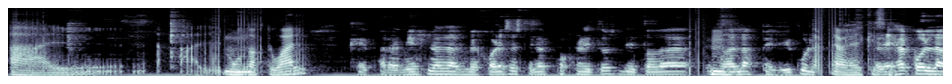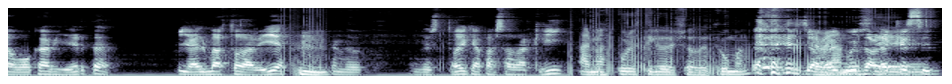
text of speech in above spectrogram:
al, al mundo actual. que para mí es una de las mejores escenas post créditos de, toda, de todas Mm. las películas. La verdad es que Te sí. deja con la boca abierta. Y a él más todavía. Mm. Cuando ¿Dónde estoy? ¿Qué ha pasado aquí? Al más puro estilo del show de Truman. ya ves, muy la verdad que sí.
